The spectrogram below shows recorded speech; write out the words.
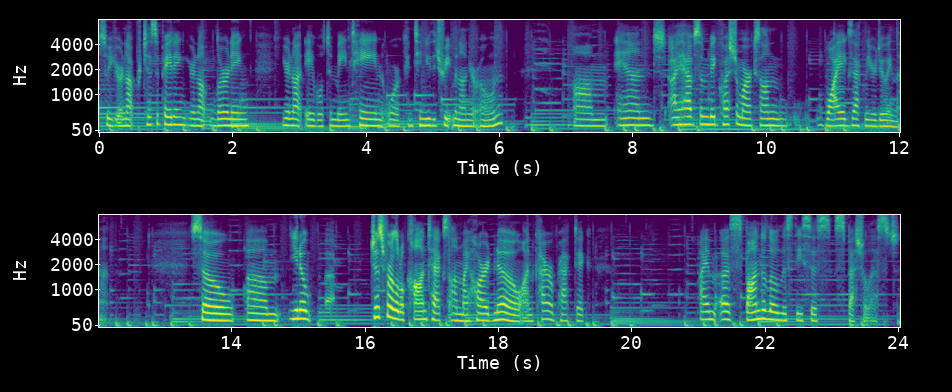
So you're not participating, you're not learning, you're not able to maintain or continue the treatment on your own. Um, and I have some big question marks on why exactly you're doing that. So, um, you know, just for a little context on my hard no on chiropractic, I'm a spondylolisthesis specialist.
